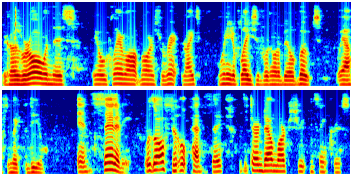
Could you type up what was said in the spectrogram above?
Because we're all in this. The old Claremont barn's for rent, right? We need a place if we're going to build boats. We have to make the deal. Insanity was all Philip had to say as he turned down Market Street in St. Chris.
